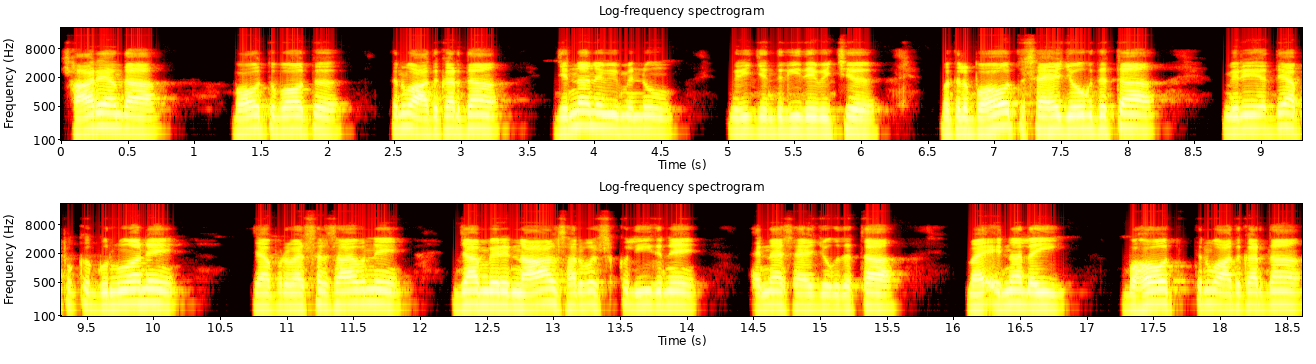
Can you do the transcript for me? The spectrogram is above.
ਸਾਰਿਆਂ ਦਾ ਬਹੁਤ ਬਹੁਤ ਧੰਨਵਾਦ ਕਰਦਾ ਜਿਨ੍ਹਾਂ ਨੇ ਵੀ ਮੈਨੂੰ ਮੇਰੀ ਜ਼ਿੰਦਗੀ ਦੇ ਵਿੱਚ ਮਤਲਬ ਬਹੁਤ ਸਹਿਯੋਗ ਦਿੱਤਾ। ਮੇਰੇ ਅਧਿਆਪਕ ਗੁਰੂਆਂ ਨੇ ਜਾਂ ਪ੍ਰੋਫੈਸਰ ਸਾਹਿਬ ਨੇ ਜਾਂ ਮੇਰੇ ਨਾਲ ਸਰਵਿਸ ਕਲੀਗ ਨੇ ਇੰਨਾ ਸਹਿਯੋਗ ਦਿੱਤਾ। ਮੈਂ ਇਹਨਾਂ ਲਈ ਬਹੁਤ ਧੰਨਵਾਦ ਕਰਦਾ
